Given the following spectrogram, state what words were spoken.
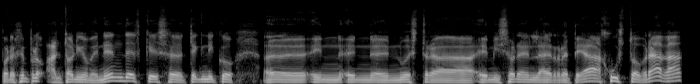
Por ejemplo, Antonio Menéndez, que es eh, técnico eh, en, en, en nuestra emisora en la RPA, Justo Braga,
